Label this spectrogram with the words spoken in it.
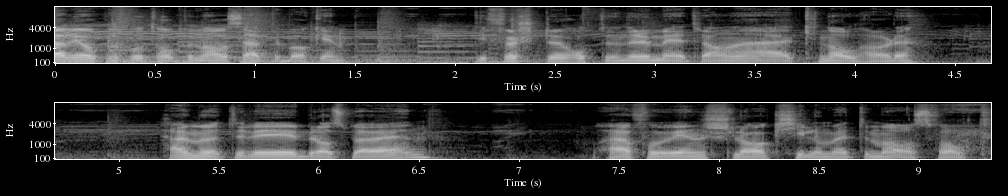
Nå er vi oppe på toppen av Sæterbakken. De første 800 meterne er knallharde. Her møter vi Bratsbergveien, og her får vi en slak kilometer med asfalt.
